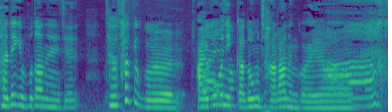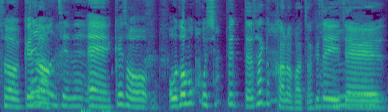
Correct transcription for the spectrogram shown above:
잘 되기보다는 이제 제가 사격을 좋아해서? 알고 보니까 너무 잘하는 거예요. 아 그래서 그래서. 예, 그래서 얻어먹고 싶을 때 사격하러 가죠. 그래서 이제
